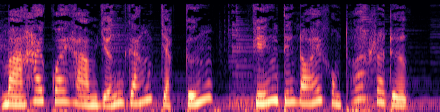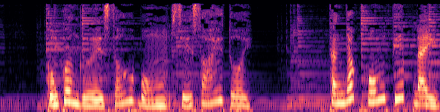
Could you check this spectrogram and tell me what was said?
mà hai quai hàm vẫn gắn chặt cứng, khiến tiếng nói không thoát ra được. Cũng có người xấu bụng xỉa xói tôi. Thằng nhóc khốn kiếp này,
